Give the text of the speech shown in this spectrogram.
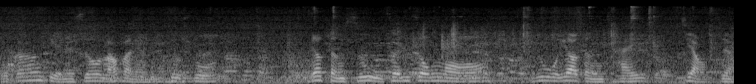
我刚刚点的时候，老板娘就说要等十五分钟哦，如果要等才叫这样。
